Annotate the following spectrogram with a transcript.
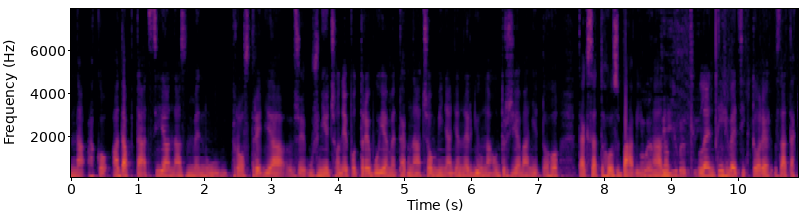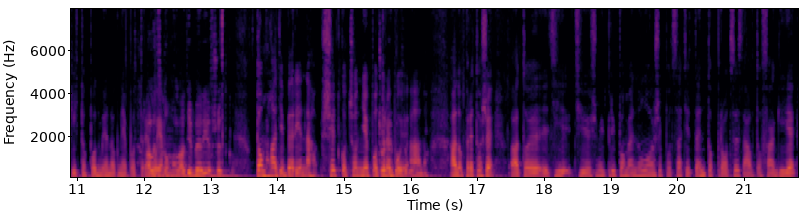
na, ako adaptácia na zmenu prostredia, že už niečo nepotrebujeme, tak na čo míňať energiu na udržiavanie toho, tak sa toho zbavím. Len áno? tých vecí. Len tých vecí, ktoré za takýchto podmienok nepotrebujem. Ale v tom hľade berie všetko. V tom hľade berie na všetko, čo nepotrebuje. Čo nepotrebuje. Áno. áno, pretože, a to je, tiež mi pripomenulo, že v podstate tento proces autofagie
